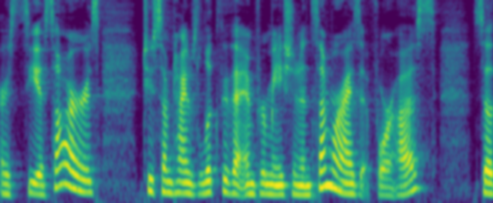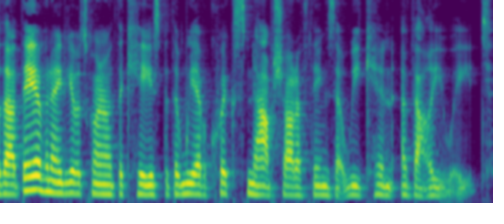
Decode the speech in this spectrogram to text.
our CSRs, to sometimes look through that information and summarize it for us so that they have an idea of what's going on with the case, but then we have a quick snapshot of things that we can evaluate.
